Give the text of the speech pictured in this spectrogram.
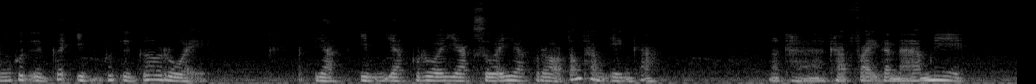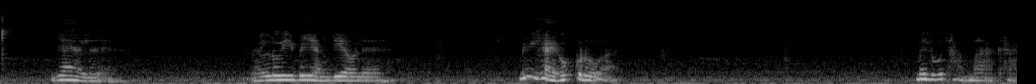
ำคนอื่นก็อิ่มคนอื่นก็รวย อยากอิ่มอยากรวยอยากสวยอยากหล่อต้องทำเองค่ะนะคะขาดไฟกับน้ำนี่ แย่เลยลุยไปอย่างเดียวเลย ไม่มีใครเขากลัว ไม่รู้ทำมาค่ะ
